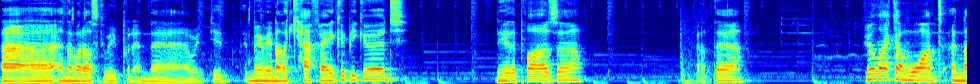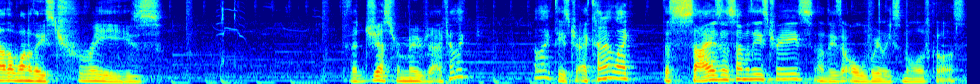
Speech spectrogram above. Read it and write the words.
Uh, and then what else could we put in there? We did maybe another cafe could be good near the plaza. About there. Feel like I want another one of these trees. I just removed it. I feel like I like these trees. I kind of like the size of some of these trees. Oh, these are all really small, of course.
